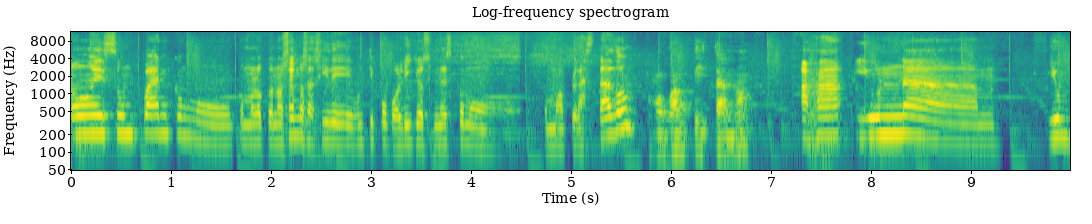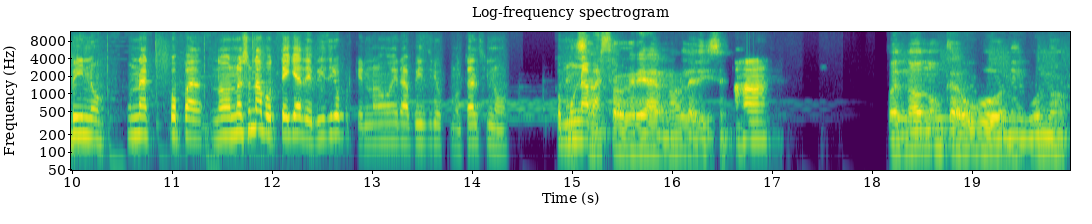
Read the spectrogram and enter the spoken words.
no es un pan como, como lo conocemos así de un tipo bolillo, sino es como, como aplastado. Como pampita, ¿no? Ajá, y una y un vino, una copa, no, no es una botella de vidrio porque no era vidrio como tal, sino como una base. grial, ¿no? Le dicen. Ajá. Pues no, nunca hubo ninguno.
